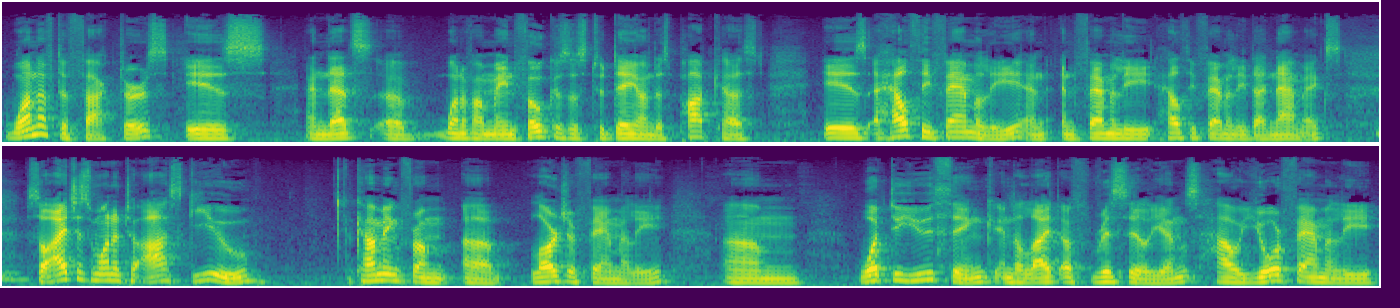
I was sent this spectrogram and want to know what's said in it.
one of the factors is, and that's uh, one of our main focuses today on this podcast, is a healthy family and, and family healthy family dynamics. Mm. So I just wanted to ask you, coming from a larger family, um, what do you think, in the light of resilience, how your family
